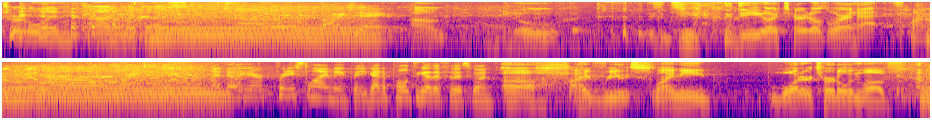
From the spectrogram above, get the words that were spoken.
turtle in. I don't know, pass. RJ. Um, ooh. do, do your turtles wear hats? I don't know. All right, Steve. I know you're pretty slimy, but you got to pull it together for this one. Uh, I really slimy water turtle in love. Uh, No!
